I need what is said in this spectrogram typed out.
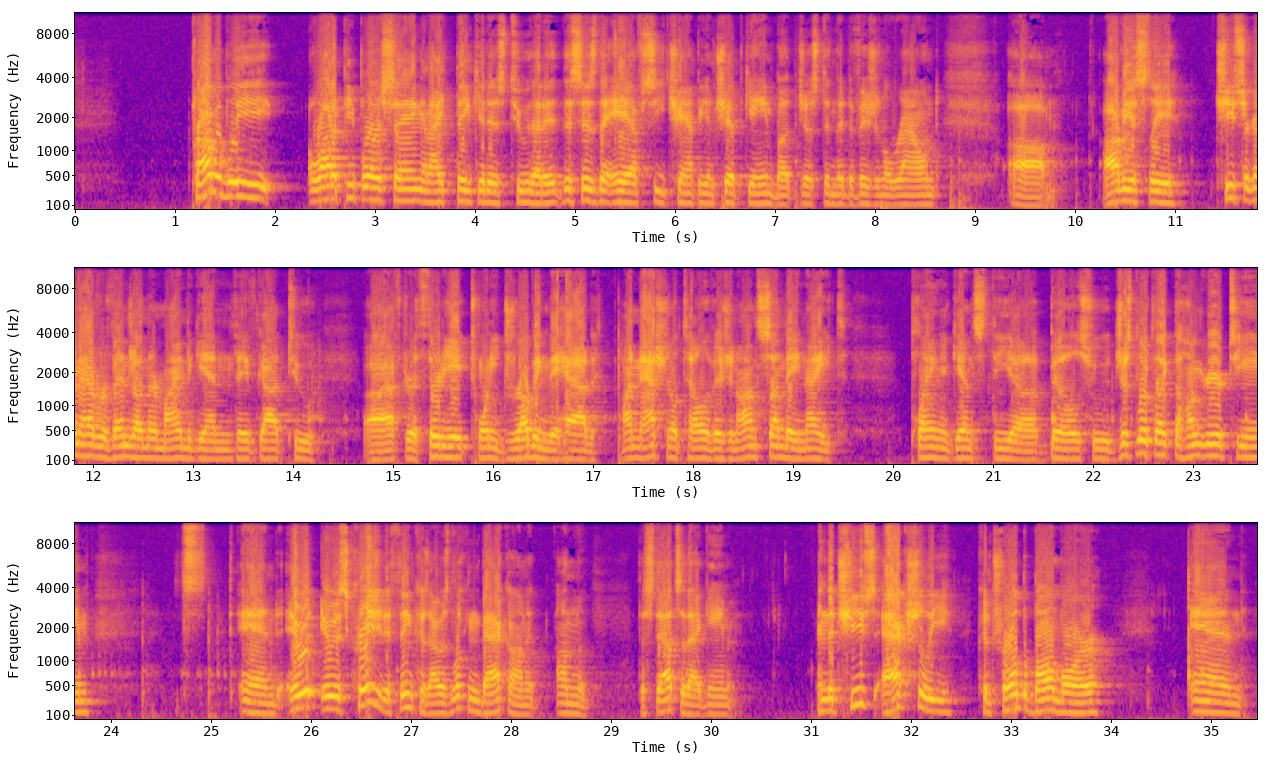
probably a lot of people are saying, and I think it is too, that it, this is the AFC Championship game, but just in the divisional round. Um, obviously, Chiefs are going to have revenge on their mind again. They've got to, uh, after a 38 20 drubbing they had on national television on Sunday night, playing against the uh, Bills, who just looked like the hungrier team. And it, it was crazy to think because I was looking back on it, on the, the stats of that game. And the Chiefs actually controlled the ball more and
